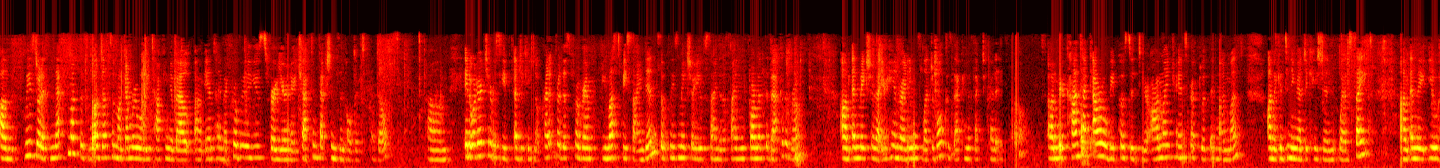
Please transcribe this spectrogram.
Um, please join us next month as well. Justin Montgomery will be talking about um, antimicrobial use for urinary tract infections in older adults. In order to receive educational credit for this program, you must be signed in, so please make sure you've signed in a signing form at the back of the room. Um, and make sure that your handwriting is legible because that can affect credit as well. Um, your contact hour will be posted to your online transcript within one month on the continuing education website. Um, and the, you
